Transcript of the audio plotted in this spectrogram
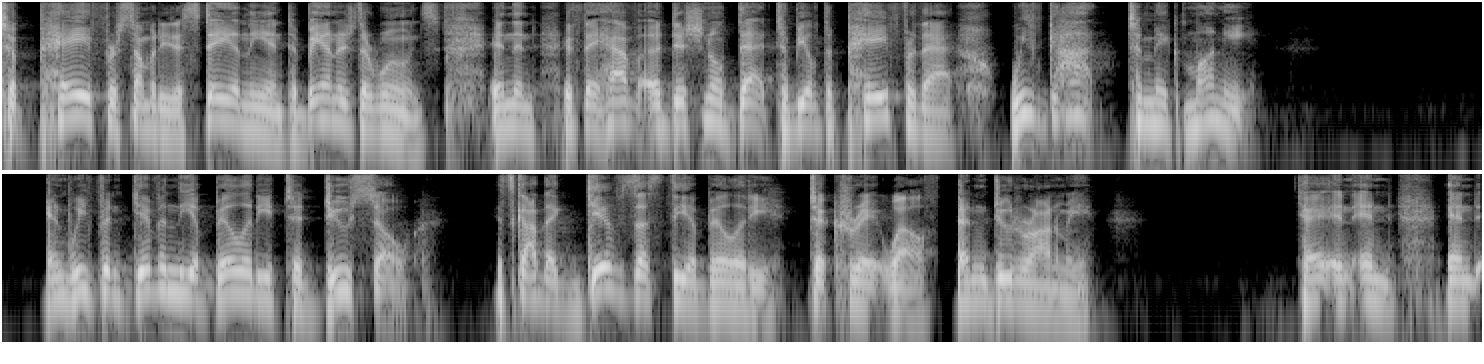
to pay for somebody to stay in the inn, to bandage their wounds. And then if they have additional debt, to be able to pay for that, we've got to make money. And we've been given the ability to do so. It's God that gives us the ability to create wealth and Deuteronomy. Okay. And, and, and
